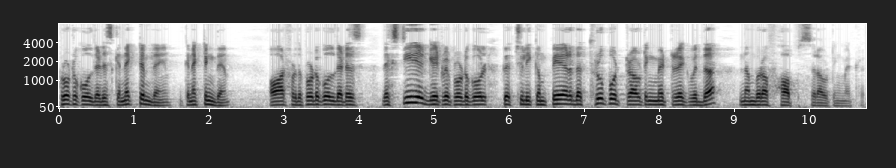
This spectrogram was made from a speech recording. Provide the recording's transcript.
protocol that is connecting them connecting them اور for the protocol that is the exterior gateway protocol to actually compare the throughput routing metric with the number of hops routing metric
